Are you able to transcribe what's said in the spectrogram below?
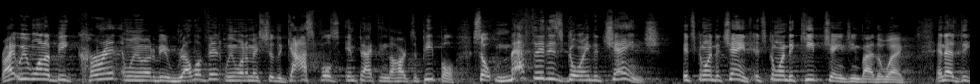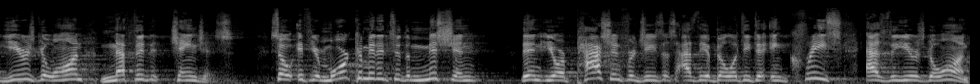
right? We want to be current and we want to be relevant. We want to make sure the gospel's impacting the hearts of people. So method is going to change. It's going to change. It's going to keep changing, by the way. And as the years go on, method changes. So if you're more committed to the mission then your passion for Jesus has the ability to increase as the years go on.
